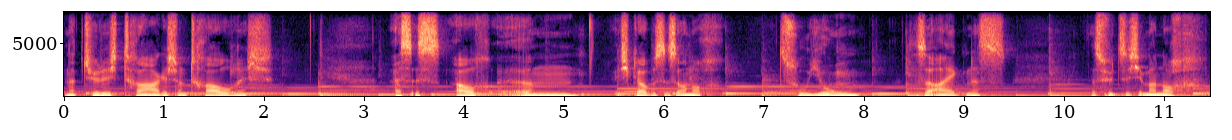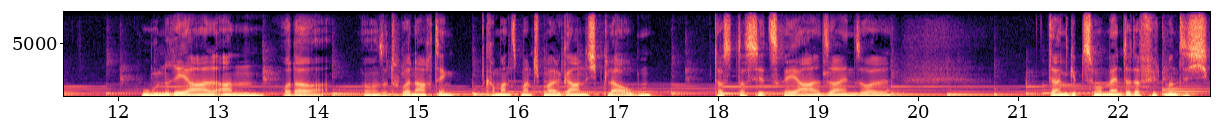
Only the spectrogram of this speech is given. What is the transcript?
natürlich tragisch und traurig. Es ist auch, ähm, ich glaube, es ist auch noch zu jung, das Ereignis. Es fühlt sich immer noch unreal an oder wenn man so drüber nachdenkt, kann man es manchmal gar nicht glauben, dass das jetzt real sein soll. Dann gibt es Momente, da fühlt man sich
